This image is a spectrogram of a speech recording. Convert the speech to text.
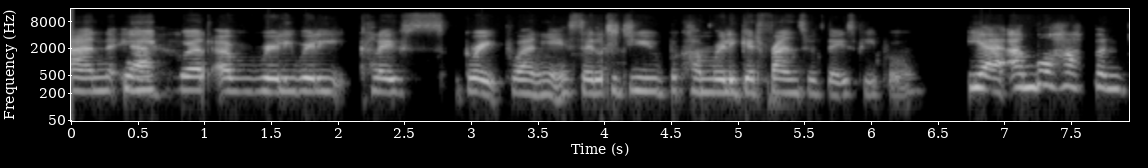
and yeah. you were a really really close group weren't you so did you become really good friends with those people yeah and what happened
